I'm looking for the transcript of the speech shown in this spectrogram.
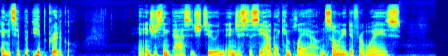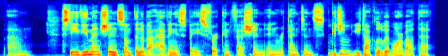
and it's hip- hypocritical. An interesting passage, too, and, and just to see how that can play out in so many different ways. Um, Steve, you mentioned something about having a space for confession and repentance. Could mm-hmm. you, you talk a little bit more about that?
